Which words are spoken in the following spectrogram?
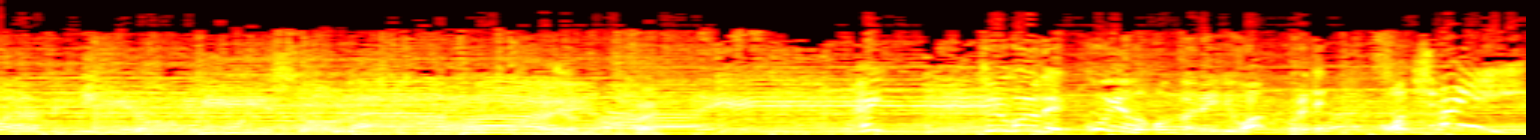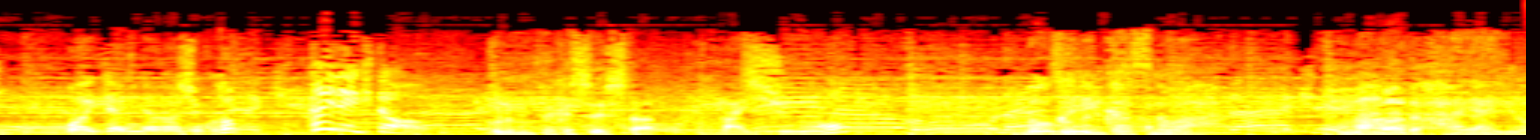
はぜひこの方におしてくださはい。い読んでくださいはいということで今夜の on the Radio はこれでおしまい。お相手は皆川純子とはいできた好みたけしでした。来週も僕に勝つのはまだ早いよ。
